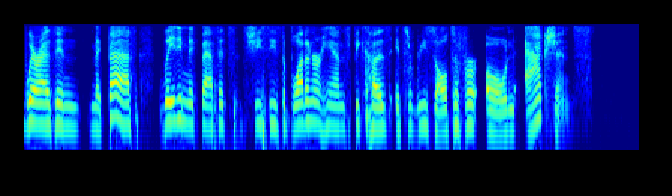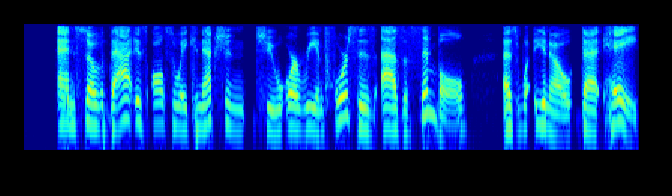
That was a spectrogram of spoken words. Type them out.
whereas in Macbeth Lady Macbeth it's she sees the blood on her hands because it's a result of her own actions and so that is also a connection to or reinforces as a symbol as you know that hey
